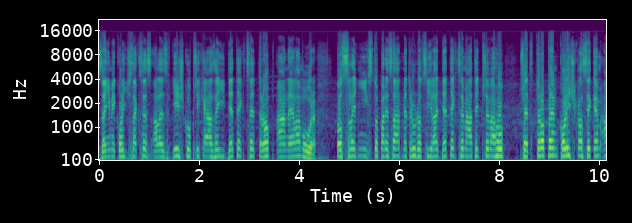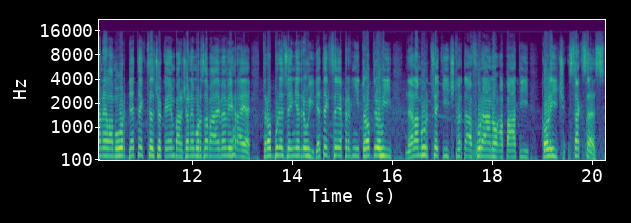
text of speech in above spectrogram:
za nimi kolíč Success, ale z vnějšku přicházejí detekce, trop a Nelamur posledních 150 metrů do cíle. Detekce má teď převahu před Tropem, Količ klasikem Anela Moore, detekce s jokejem Baržanem Murzabájevem vyhraje. Trop bude zřejmě druhý, detekce je první, Trop druhý, Nelamur třetí, čtvrtá Furano a pátý Količ Success.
